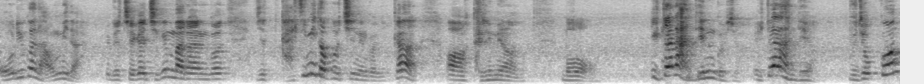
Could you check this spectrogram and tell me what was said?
오류가 나옵니다. 근데 제가 지금 말하는 건 이제 가슴이 덮어치는 거니까 아 그러면 뭐 일단 안 되는 거죠. 일단 안 돼요. 무조건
